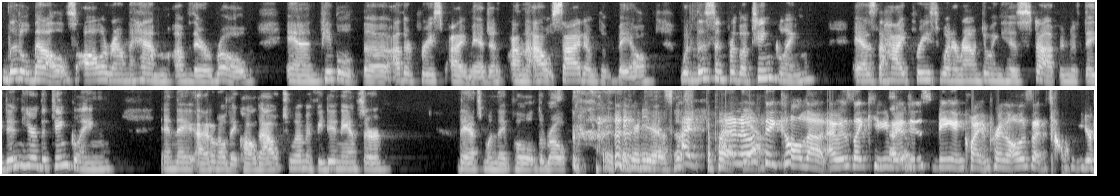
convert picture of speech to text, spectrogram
little bells all around the hem of their robe. And people, the other priests, I imagine, on the outside of the veil would listen for the tinkling as the high priest went around doing his stuff. And if they didn't hear the tinkling, and they, I don't know, they called out to him. If he didn't answer, that's when they pulled the rope. They figured he was I, kaput, I don't know yeah. if they called out. I was like, can you imagine just being in quiet prayer and all of a sudden your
